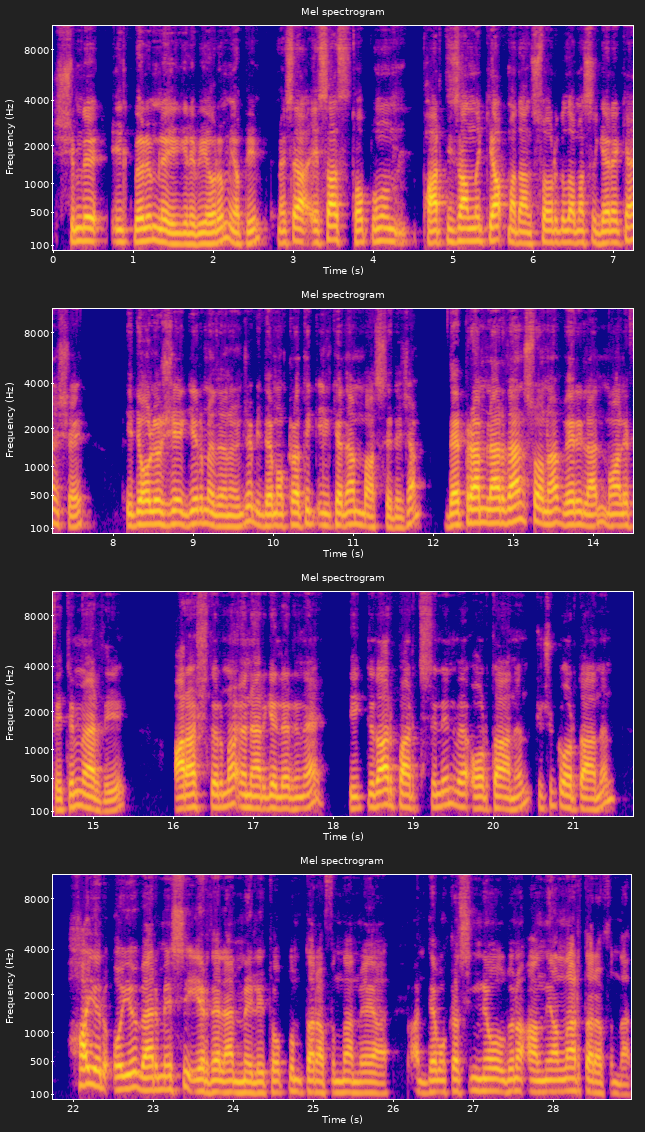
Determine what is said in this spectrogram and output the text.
Şimdi ilk bölümle ilgili bir yorum yapayım. Mesela esas toplumun partizanlık yapmadan sorgulaması gereken şey ideolojiye girmeden önce bir demokratik ilkeden bahsedeceğim. Depremlerden sonra verilen muhalefetin verdiği araştırma önergelerine iktidar partisinin ve ortağının, küçük ortağının hayır oyu vermesi irdelenmeli toplum tarafından veya hani demokrasinin ne olduğunu anlayanlar tarafından.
